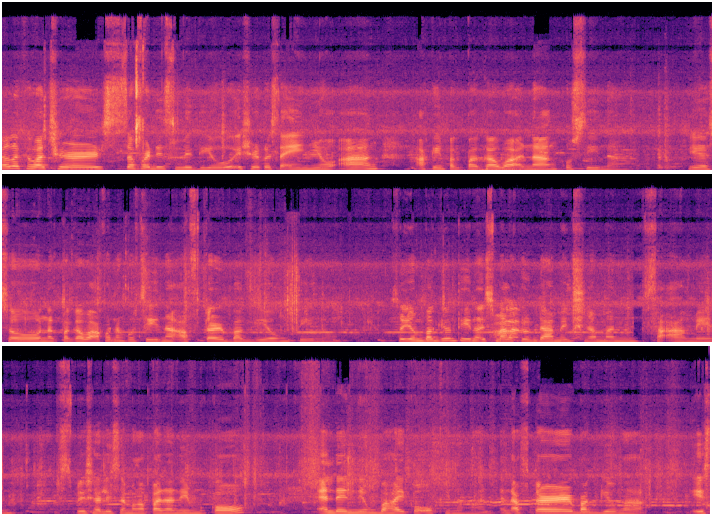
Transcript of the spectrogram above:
Hello ka-watchers! So for this video, i-share ko sa inyo ang aking pagpagawa ng kusina. Yeah, so nagpagawa ako ng kusina after bagyong Tino. So yung bagyong Tino is malaking damage naman sa amin. Especially sa mga pananim ko. And then yung bahay ko okay naman. And after bagyo nga, is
